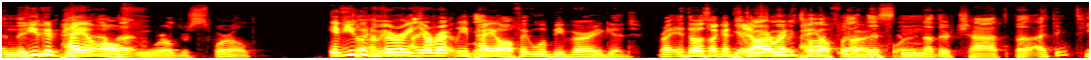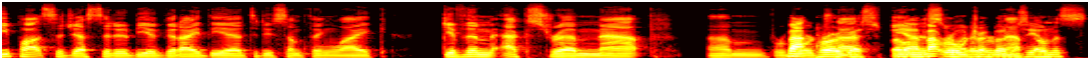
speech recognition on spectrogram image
And If you do, could pay do off. that in World vs. World. If you So, could I mean, very I- directly look- pay off, it would be very good, right? If there was like a Yeah, we- we, direct talked payoff for about this for in it. another chat, but I think Teapot suggested it would be a good idea to do something like give them extra map um reward Map track progress. Yeah, bonus map or reward track whatever, bonus, map yeah. bonus.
